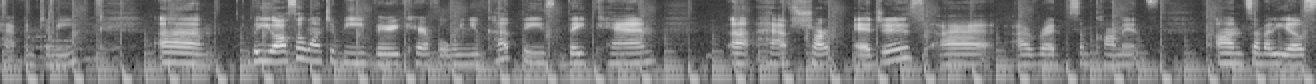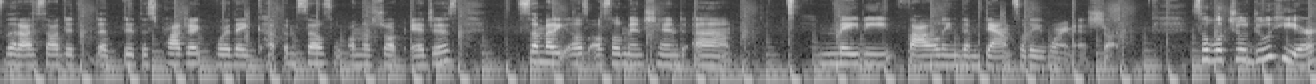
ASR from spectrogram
happened to me. Um, but you also want to be very careful when you cut these, they can uh, have sharp edges. I, I read some comments on somebody else that I saw did that did this project where they cut themselves on those sharp edges. Somebody else also mentioned um, maybe filing them down so they weren't as sharp. So what you'll do here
